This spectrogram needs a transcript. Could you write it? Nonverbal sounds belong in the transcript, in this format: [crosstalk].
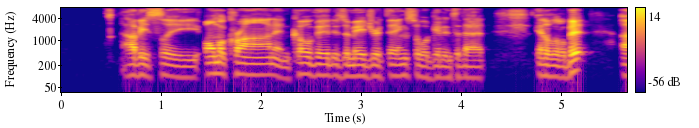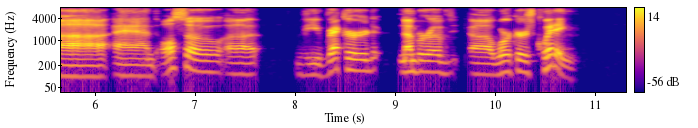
Obviously omicron and covid is a major thing so we'll get into that in a little bit uh, and also uh, the record number of uh, workers quitting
